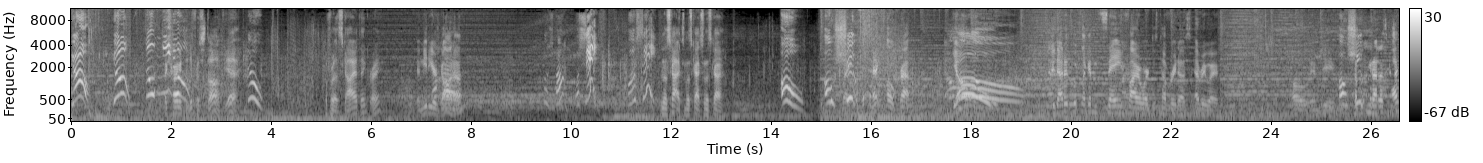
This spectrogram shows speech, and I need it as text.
Yo. Yo. No, That creates Mito. different stuff. Yeah. Yo. Go for the sky, I think, right? The meteor's gone, huh? Oh, it's gone. We're safe. We're safe. It's in the sky. It's in the sky. It's in the sky. Oh. Oh, Wait, shoot. what the heck? Oh crap. Yo! Oh. Dude, that didn't look like an insane firework just covering us everywhere. OMG. Oh, Something shoot. coming out of the sky?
